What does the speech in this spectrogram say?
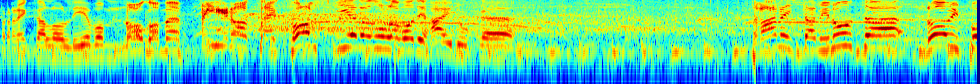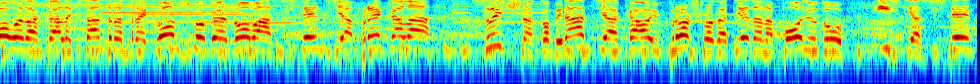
Brekalo lijevom nogom. Fino Trekovski 1-0 vodi Hajduk. 12. minuta, novi pogodak Aleksandra Trajkovskog, nova asistencija Brekala, slična kombinacija kao i prošloga tjedna na poljudu, isti asistent,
